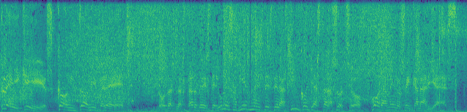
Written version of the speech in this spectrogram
Play Kiss con Tony Pérez. Todas las tardes, de lunes a viernes, desde las 5 y hasta las 8, hora menos en Canarias.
